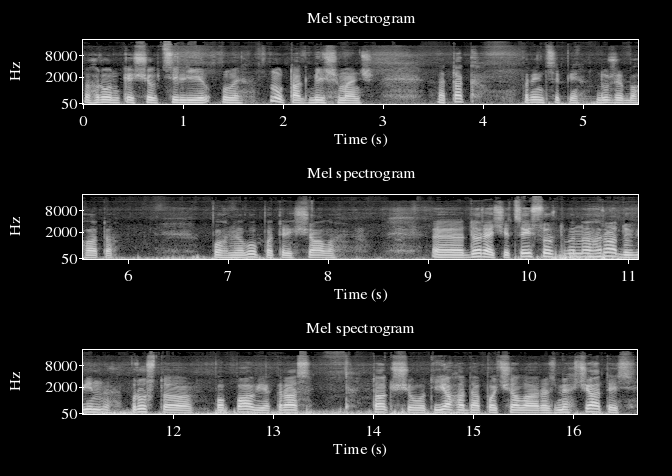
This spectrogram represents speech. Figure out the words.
гронки, що вціліли, ну так, більш-менш. А так, в принципі, дуже багато погнило, потріщало. Е, до речі, цей сорт винограду він просто попав якраз так, що от ягода почала розмягчатись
